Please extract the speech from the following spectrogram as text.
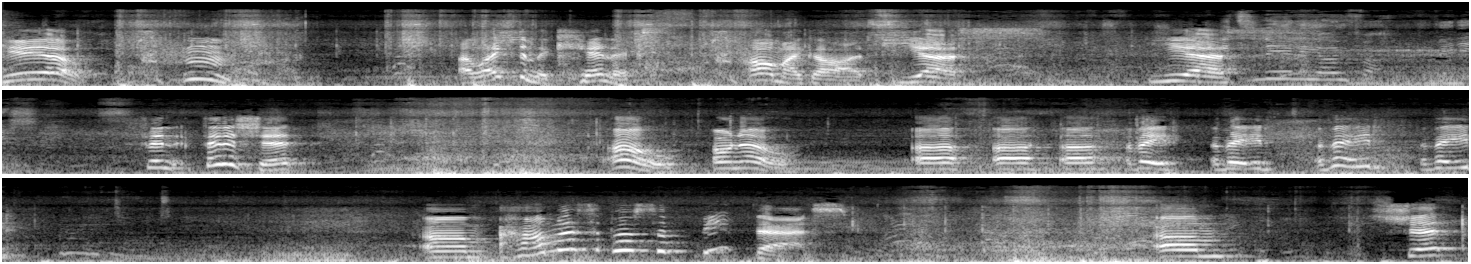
Yeah. Mm. I like the mechanics. Oh my god. Yes. Yes. Fin- finish it. Oh. Oh no. Uh. Uh. Uh. Evade. Evade. Evade. Evade. Um. How am I supposed to beat that? Um. Shit.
